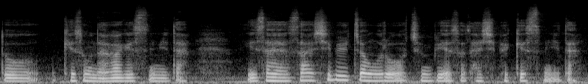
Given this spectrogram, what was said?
또 계속 나가겠습니다. 이사야서 11장으로 준비해서 다시 뵙겠습니다.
